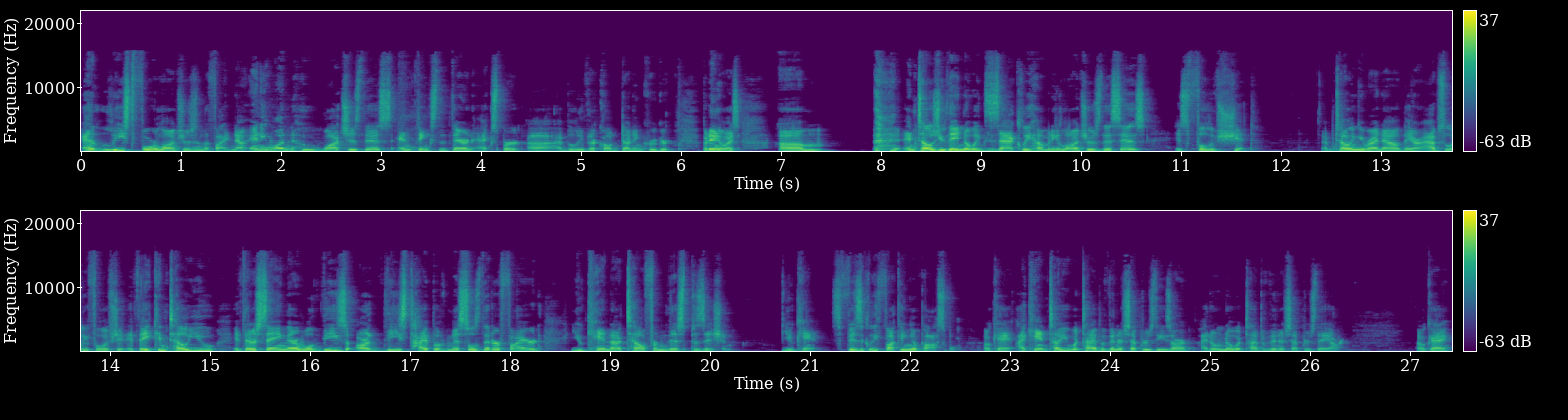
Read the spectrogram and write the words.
at least four launchers in the fight. Now, anyone who watches this and thinks that they're an expert, uh, I believe they're called Dunning Kruger. But anyways, um, and tells you they know exactly how many launchers this is, is full of shit. I'm telling you right now, they are absolutely full of shit. If they can tell you, if they're saying there, well, these are these type of missiles that are fired, you cannot tell from this position. You can't. It's physically fucking impossible. Okay, I can't tell you what type of interceptors these are. I don't know what type of interceptors they are. Okay.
